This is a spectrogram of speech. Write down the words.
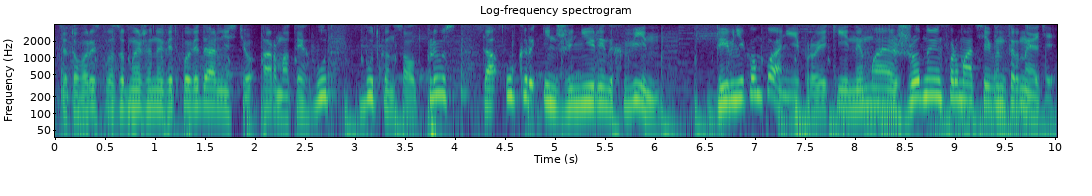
Це товариство з обмеженою відповідальністю Арматехбуд, Будконсалт Плюс та Укрінженірінг Він. Дивні компанії, про які немає жодної інформації в інтернеті,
